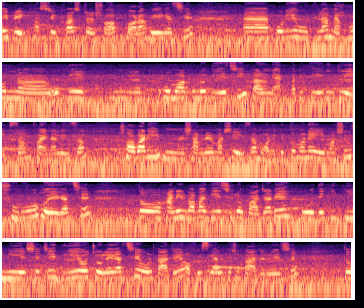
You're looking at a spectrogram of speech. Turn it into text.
এই ব্রেকফাস্ট ব্রেকফাস্ট সব করা হয়ে গেছে। পড়িয়ে উঠলাম। এখন ওকে হোমওয়ার্কগুলো দিয়েছি, কারণ এক তারিখ থেকে কিন্তু এক্সাম ফাইনাল এক্সাম সবারই সামনের মাসে এক্সাম অনেকের তো মানে এই মাসেও শুরুও হয়ে গেছে। তো হানির বাবা গিয়েছিল বাজারে। ও দেখি কি নিয়ে এসেছে। দিয়েও চলে গেছে। ওর কাজে অফিসিয়াল কিছু কাজ রয়েছে। তো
